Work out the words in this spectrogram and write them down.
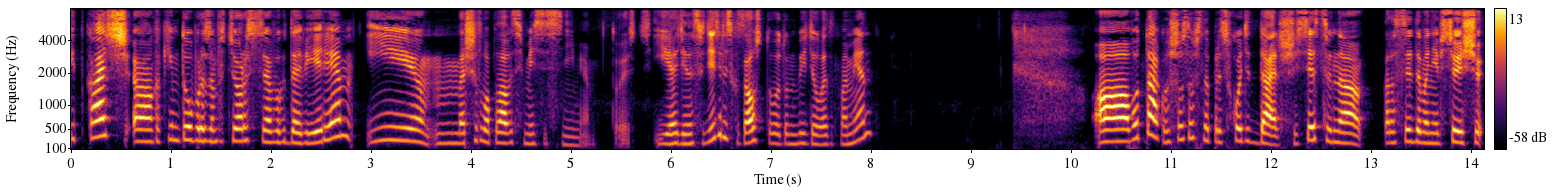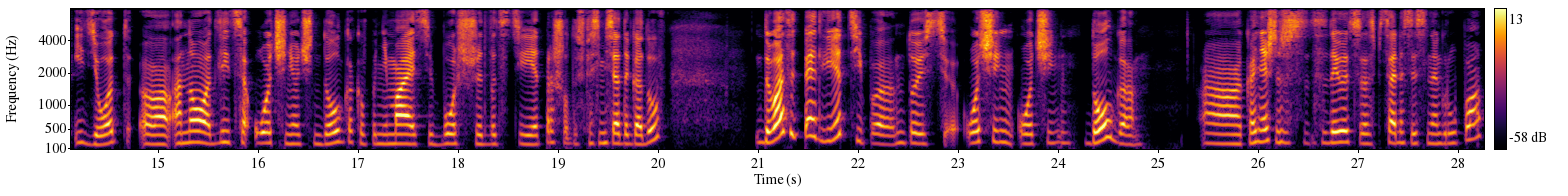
и ткач э, каким-то образом втерся в их доверие и решил поплавать вместе с ними, то есть, и один из свидетелей сказал, что вот он видел этот момент, а, вот так вот, что, собственно, происходит дальше. Естественно, расследование все еще идет. А, оно длится очень-очень долго, как вы понимаете, больше 20 лет прошло, то есть 80-х годов. 25 лет, типа, ну, то есть очень-очень долго. А, конечно же, создается специальная следственная группа.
